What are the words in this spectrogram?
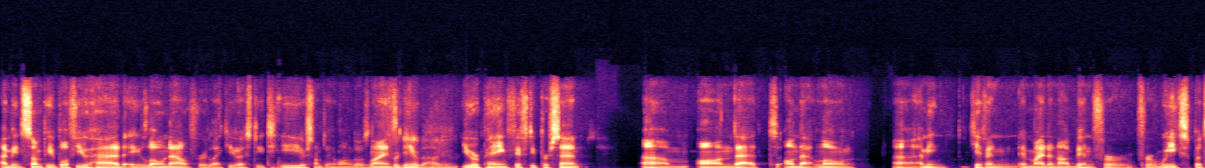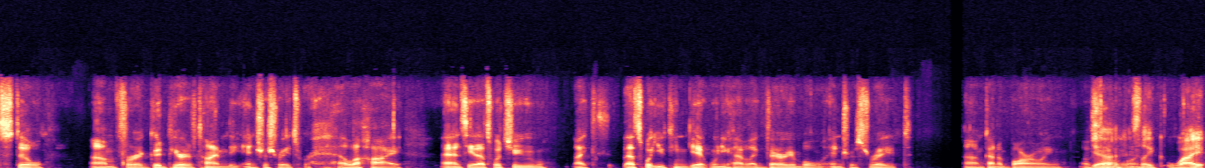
I mean, some people, if you had a loan out for like USDT or something along those lines, Forget you, about it. you were paying 50% um, on that on that loan. Uh, I mean, given it might have not been for for weeks, but still, um, for a good period of time, the interest rates were hella high. And see, that's what you like. That's what you can get when you have like variable interest rate, um, kind of borrowing. Of Yeah, stablecoin. it's like why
